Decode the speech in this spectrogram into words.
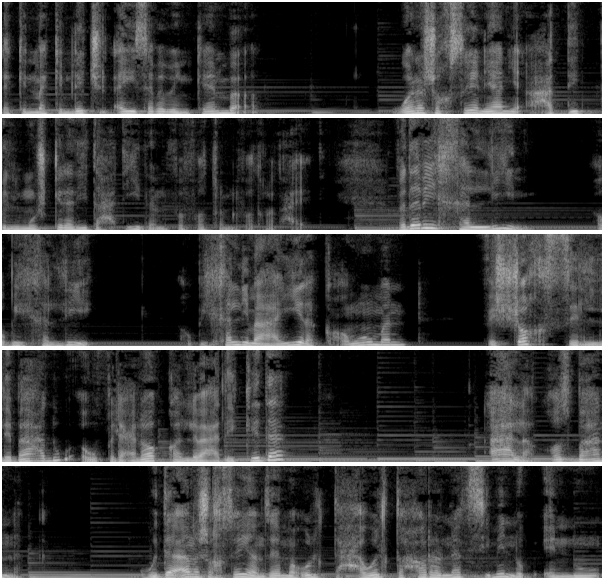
لكن ما كملتش لأي سبب إن كان بقى. وأنا شخصيا يعني عديت بالمشكلة دي تحديدا في فترة من فترات حياتي. فده بيخليني أو بيخليك أو بيخلي معاييرك عموما في الشخص اللي بعده أو في العلاقة اللي بعد كده أعلى غصب عنك. وده أنا شخصيا زي ما قلت حاولت أحرر نفسي منه بإنه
